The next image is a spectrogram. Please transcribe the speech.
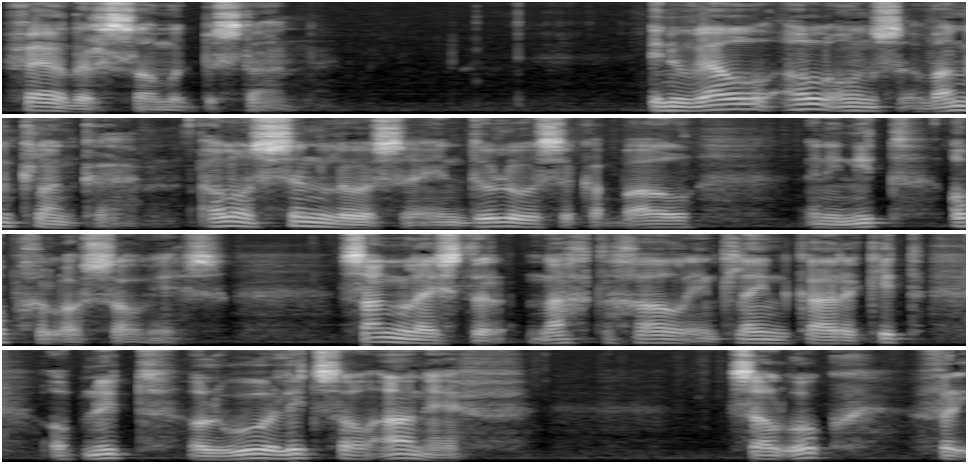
verder sal moet bestaan. En hoewel al ons wanklanke, al ons sinlose en doellose kabaal in die niet opgelos sal wees, sangluister nagtegaal en klein karakiet opnuut hul hoë lied sal aanhef, sal ook vir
